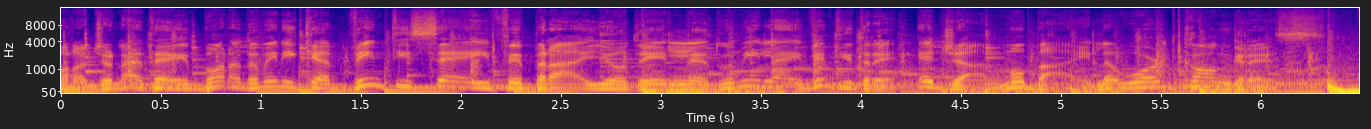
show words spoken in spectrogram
Buona giornata e buona domenica 26 febbraio del 2023. È già Mobile World Congress.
